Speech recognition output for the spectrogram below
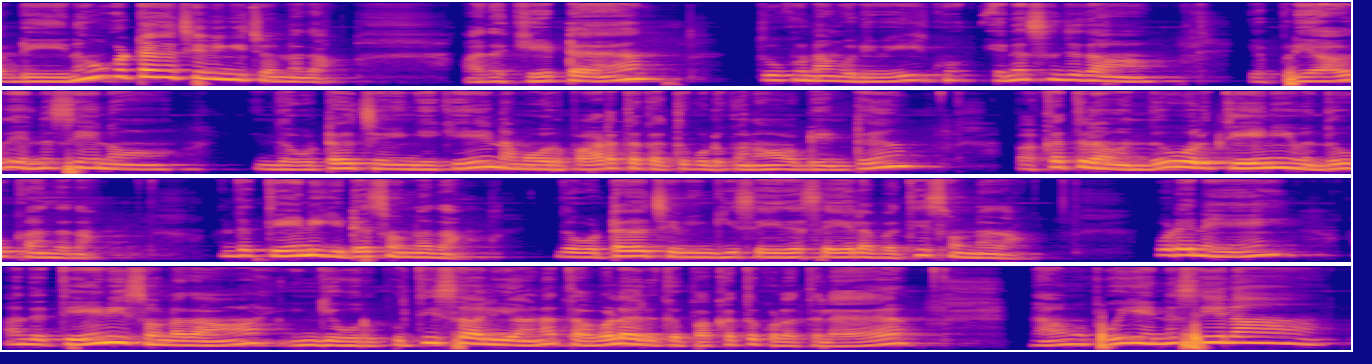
அப்படின்னு ஒட்டகச்சிவிங்கி சொன்னதான் அதை கேட்ட தூக்குனாங்குருவி என்ன செஞ்சுதான் எப்படியாவது என்ன செய்யணும்? இந்த ஒட்டகச்சிவிங்கிக்கு நம்ம ஒரு பாடத்தை கற்றுக் கொடுக்கணும் அப்படின்ட்டு பக்கத்தில் வந்து ஒரு தேனி வந்து உட்காந்துதான் அந்த தேனிக்கிட்ட சொன்னதான் இந்த ஒட்டகச்சிவிங்கி செய்த செயலை பற்றி சொன்னதான் உடனே அந்த தேனி சொன்னதான் இங்கே ஒரு புத்திசாலியான தவளை இருக்குது பக்கத்து குளத்தில். நாம் போய் என்ன செய்யலாம்?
